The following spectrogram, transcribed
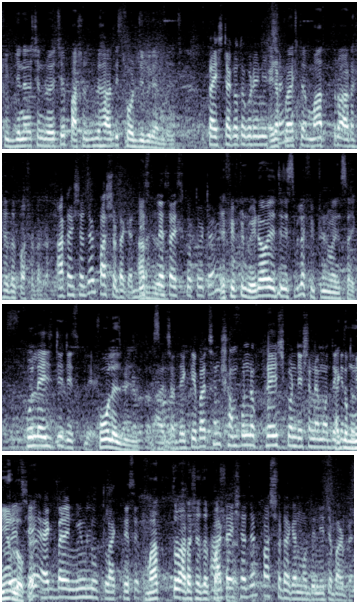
fifth generation রয়েছে পাঁচশো GB hard disk four GB RAM রয়েছে। প্রাইসটা কত করে এটা নিচ্ছে প্রাইসটা মাত্র আঠাশ হাজার পাঁচশো টাকা। আঠাশ হাজার পাঁচশো টাকা। ডিসপ্লে সাইজ কত এটা? এটা ফিফটিন এটাও H display fifteen one size full HD display full HD আচ্ছা দেখতে পাচ্ছেন সম্পূর্ণ ফ্রেশ কন্ডিশনের মধ্যে কিন্তু look, রয়েছে। হ্যাঁ? একবারে নিউ লুক লাগতেছে। মাত্র আঠাশ হাজার পাঁচশো আঠাইশ হাজার পাঁচশো টাকার মধ্যে নিতে পারবেন।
